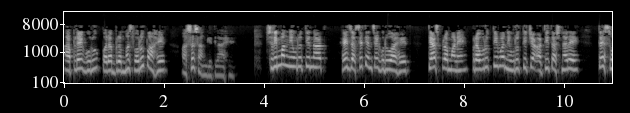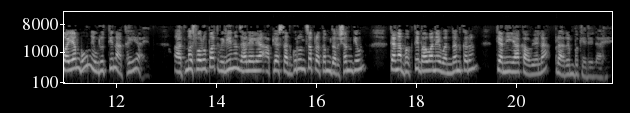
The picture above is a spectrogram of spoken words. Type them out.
आपले गुरु परब्रह्म स्वरूप आहेत असं सांगितलं आहे. श्रीमन निवृत्तीनाथ हे जसे त्यांचे गुरु आहेत त्याचप्रमाणे प्रवृत्ती व निवृत्तीच्या अतीत असणारे ते स्वयंभू निवृत्तीनाथही आहेत. आत्मस्वरूपात विलीन झालेल्या आपल्या सद्गुरूंचं प्रथम दर्शन घेऊन त्यांना भक्तिभावाने वंदन करून त्यांनी या काव्याला प्रारंभ केलेला आहे.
